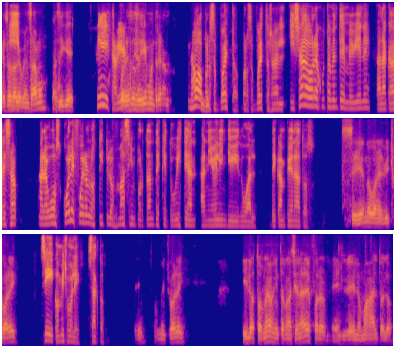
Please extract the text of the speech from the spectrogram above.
Eso es lo que pensamos, así que sí, está bien, por eso seguimos entrenando. No, por supuesto, por supuesto. Y ya ahora justamente me viene a la cabeza para vos, ¿cuáles fueron los títulos más importantes que tuviste a, nivel individual de campeonatos? Siguiendo con el beach volley. Sí, con beach volley, exacto. Sí, con beach volley. Y los torneos internacionales fueron lo más alto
